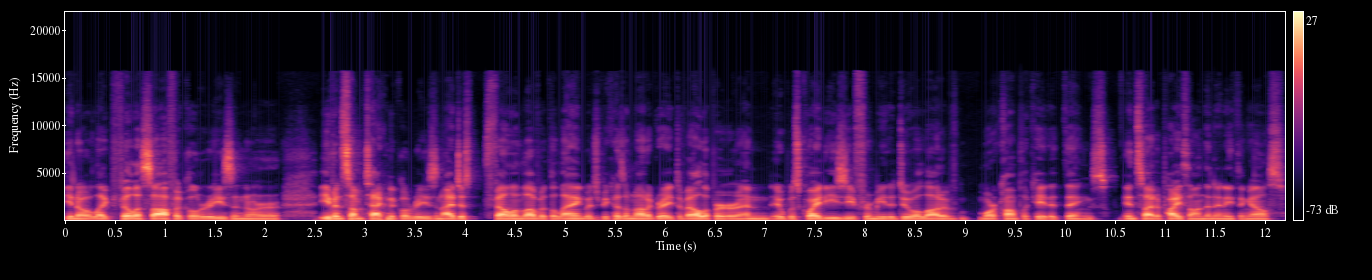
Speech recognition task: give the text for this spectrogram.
you know, like philosophical reason or even some technical reason. I just fell in love with the language because I'm not a great developer and it was quite easy for me to do a lot of more complicated things inside of Python than anything else.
